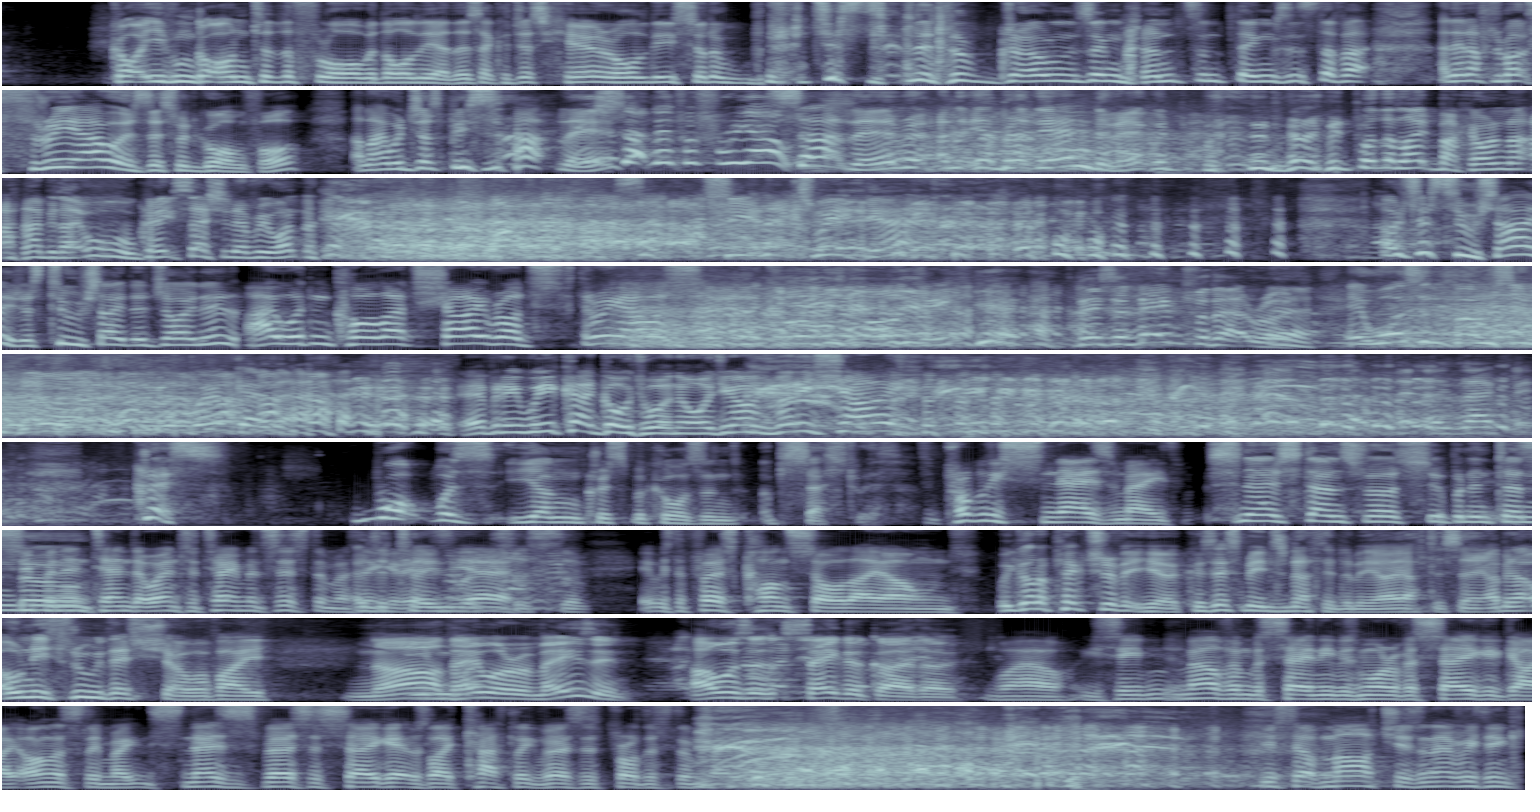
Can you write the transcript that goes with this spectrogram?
got even got onto the floor with all the others. I could just hear all these sort of just little groans and grunts and things and stuff like And then after about three hours, this would go on for, and I would just be sat there. You sat there for three hours? Sat there, and, yeah, but at the end of it, we'd, we'd put the light back on, and I'd be like, "Oh, great session, everyone! See you next week." Yeah. I was just too shy, just too shy to join in. I wouldn't call that shy, Rods. Three hours in the corner of the orgy. There's a name for that, Rhod. It wasn't bouncing. Won't go there. Every week I'd go to an orgy. I was very shy. exactly. Chris, what was young Chris McCausland obsessed with? Probably SNES, mate. SNES stands for Super Nintendo. Super Nintendo Entertainment System, I think it is. Entertainment Yeah. System. It was the first console I owned. We got a picture of it here because this means nothing to me. I have to say. I mean, only through this show have I. No, they were amazing. I was a Sega guy, though. Wow. You see, Melvin was saying he was more of a Sega guy. Honestly, mate, SNES versus Sega, it was like Catholic versus Protestant, mate. Used to have marches and everything.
